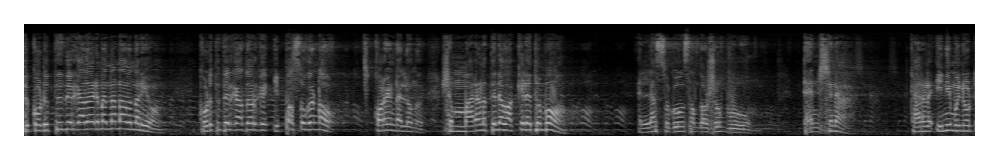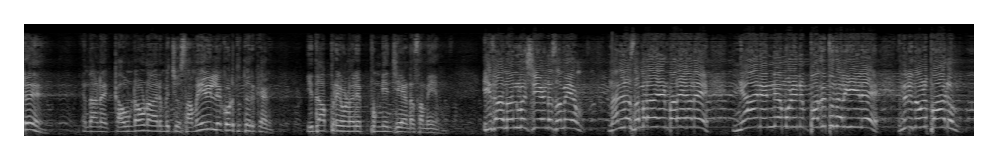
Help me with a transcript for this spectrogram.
ഇത് കൊടുത്തു തീർക്കാതെ വരുമ്പോ എന്താണ്ടാവുന്നറിയോ കൊടുത്തു തീർക്കാത്തവർക്ക് ഇപ്പൊ സുഖം ഉണ്ടാവും കുറെ ഉണ്ടല്ലോ ഒന്ന് പക്ഷെ മരണത്തിന്റെ വക്കിലെത്തുമ്പോ എല്ലാ സുഖവും സന്തോഷവും പോവും. ടെൻഷനാ കാരണം ഇനി മുന്നോട്ട് എന്താണ് കൗണ്ട് ഡൗൺ ആരംഭിച്ചു. സമയമില്ല കൊടുത്തു തീർക്കാൻ. ഇതാ പ്രിയമുള്ളവരെ പുണ്യം ചെയ്യേണ്ട സമയം. ഇതാ നന്മ ചെയ്യേണ്ട സമയം. നല്ല സമരായൻ പറയാണ്. ഞാൻ എന്നെ മുഴുവനും പകുത്തു നൽകിയില്ലേ? എന്നിട്ട് നമ്മൾ പാടും.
